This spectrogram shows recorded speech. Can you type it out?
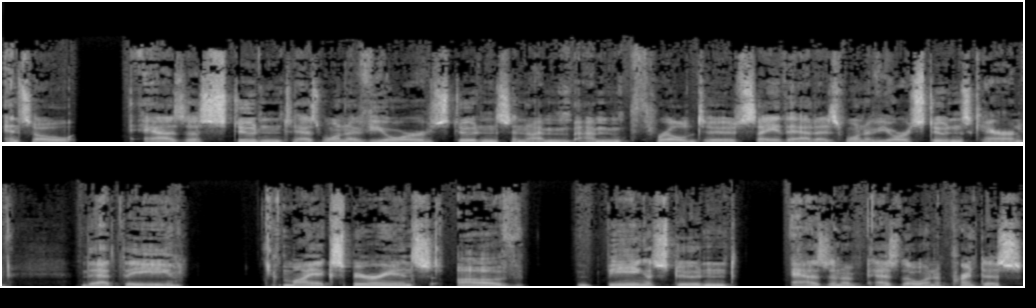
And so as a student, as one of your students, and I'm I'm thrilled to say that as one of your students, Karen, that the my experience of being a student as an as though an apprentice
